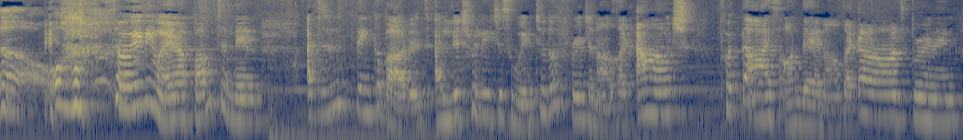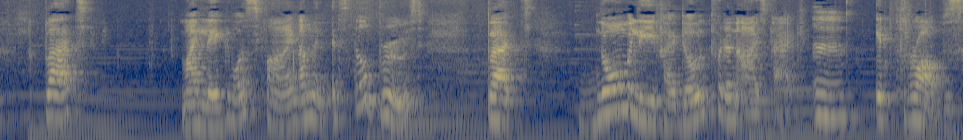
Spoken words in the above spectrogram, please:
Oh. so anyway, I bumped and then I didn't think about it. I literally just went to the fridge and I was like, ouch. Put the ice on there and I was like, oh, it's burning. But my leg was fine. I mean, it's still bruised, but normally if I don't put an ice pack, Mm. it throbs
